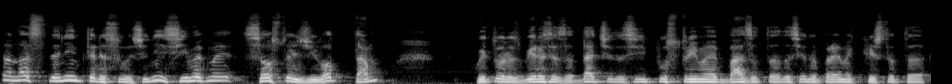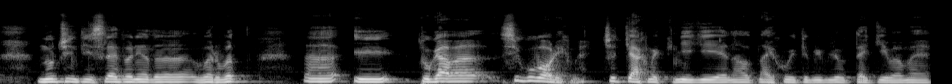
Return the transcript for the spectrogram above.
Това нас не ни интересуваше. Ние си имахме собствен живот там, които разбира се задачи да си построиме базата, да си направим къщата, научните изследвания да върват. И тогава си говорихме. Четяхме книги, една от най-хубавите библиотеки имаме.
